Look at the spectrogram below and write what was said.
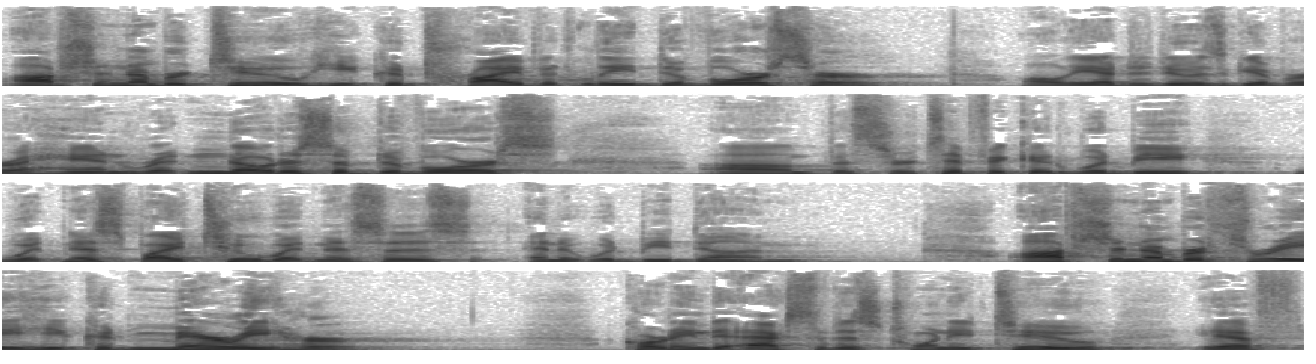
Option number two, he could privately divorce her. All he had to do is give her a handwritten notice of divorce. Um, the certificate would be witnessed by two witnesses, and it would be done. Option number three, he could marry her. According to Exodus 22, if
